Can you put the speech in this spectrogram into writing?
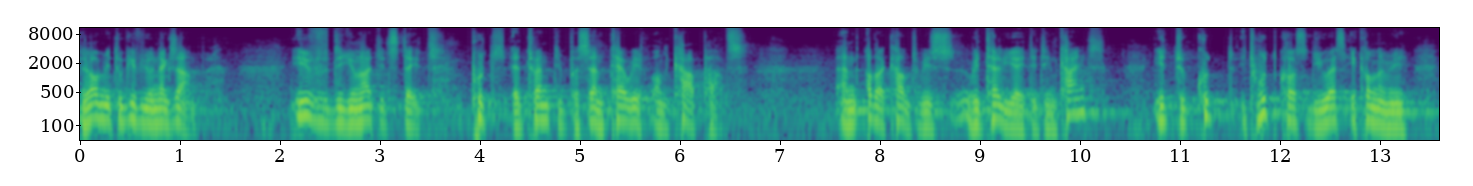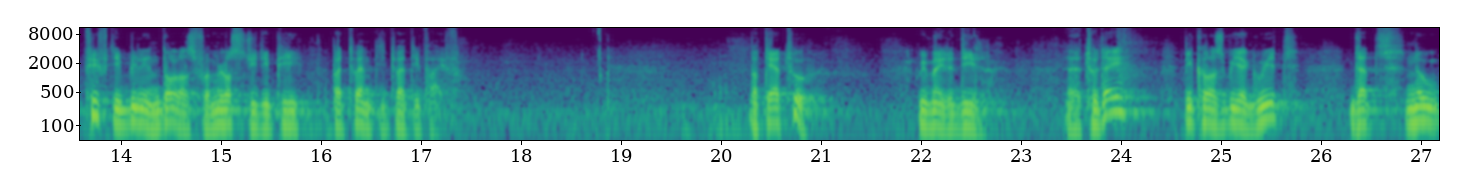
Allow me to give you an example. If the United States puts a 20% tariff on car parts and other countries retaliated in kind, it, could, it would cost the US economy $50 billion from lost GDP by 2025. But there too, we made a deal uh, today because we agreed that no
